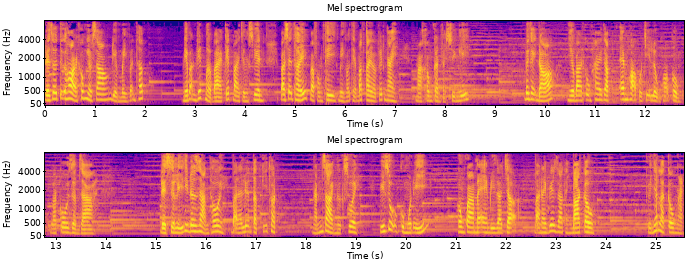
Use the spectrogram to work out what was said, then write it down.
Để rồi tự hỏi không hiểu sao điểm mình vẫn thấp. Nếu bạn viết mở bài kết bài thường xuyên, bạn sẽ thấy vào phòng thi mình có thể bắt tay vào viết ngay mà không cần phải suy nghĩ. Bên cạnh đó, nhiều bạn cũng hay gặp em họ của chị Lùng họ cùng là cô dườm già. Để xử lý thì đơn giản thôi, bạn hãy luyện tập kỹ thuật ngắn dài ngược xuôi. Ví dụ cùng một ý Hôm qua mẹ em đi ra chợ, bạn hãy viết ra thành 3 câu. Thứ nhất là câu ngắn,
